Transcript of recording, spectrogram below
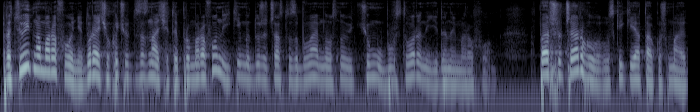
Працюють на марафоні. До речі, хочу зазначити про марафон, який ми дуже часто забуваємо на основі, чому був створений єдиний марафон. В першу чергу, оскільки я також маю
